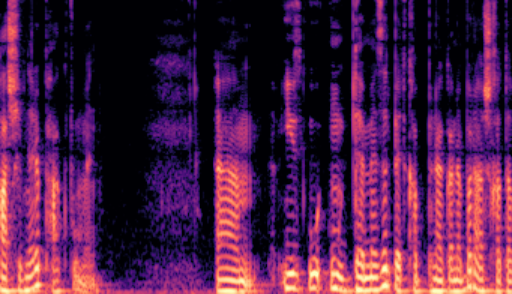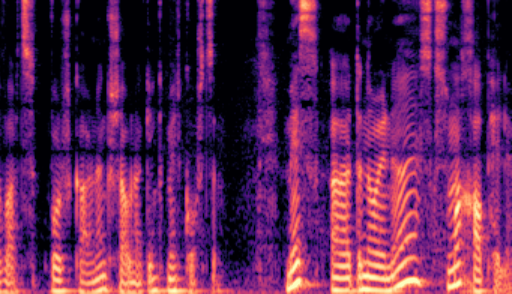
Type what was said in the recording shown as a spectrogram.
հաշիվները փակվում են ըմ դե մեզ էլ պետքա բնականաբար աշխատավարձ, որ կարողանանք շարունակենք մեր գործը մեզ տնորենը սկսում է խափելը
